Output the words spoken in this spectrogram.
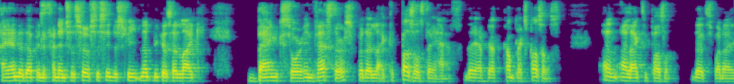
I ended up in the financial services industry not because I like banks or investors, but I like the puzzles they have. They have got complex puzzles, and I like to puzzle. That's what I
